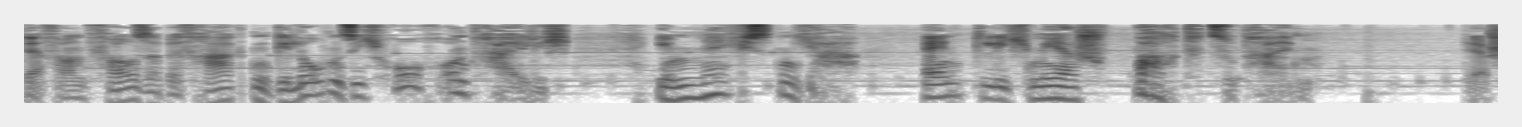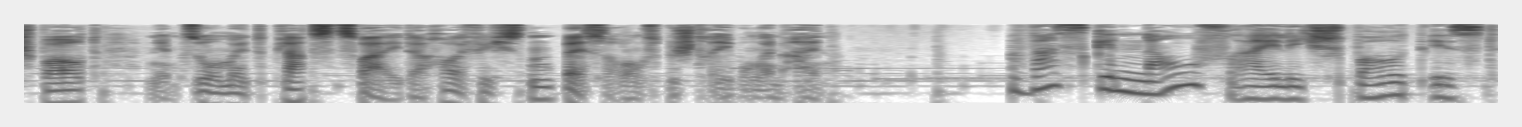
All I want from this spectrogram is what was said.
der von Forsa Befragten geloben sich hoch und heilig, im nächsten Jahr endlich mehr Sport zu treiben. Der Sport nimmt somit Platz zwei der häufigsten Besserungsbestrebungen ein. Was genau freilich Sport ist,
